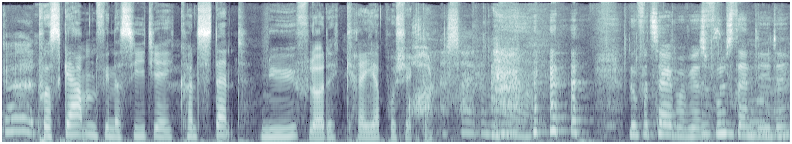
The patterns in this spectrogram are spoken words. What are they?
god. På skærmen finder CJ konstant nye, flotte kreaprojekter. Oh, nu fortaber vi os fuldstændig i det.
